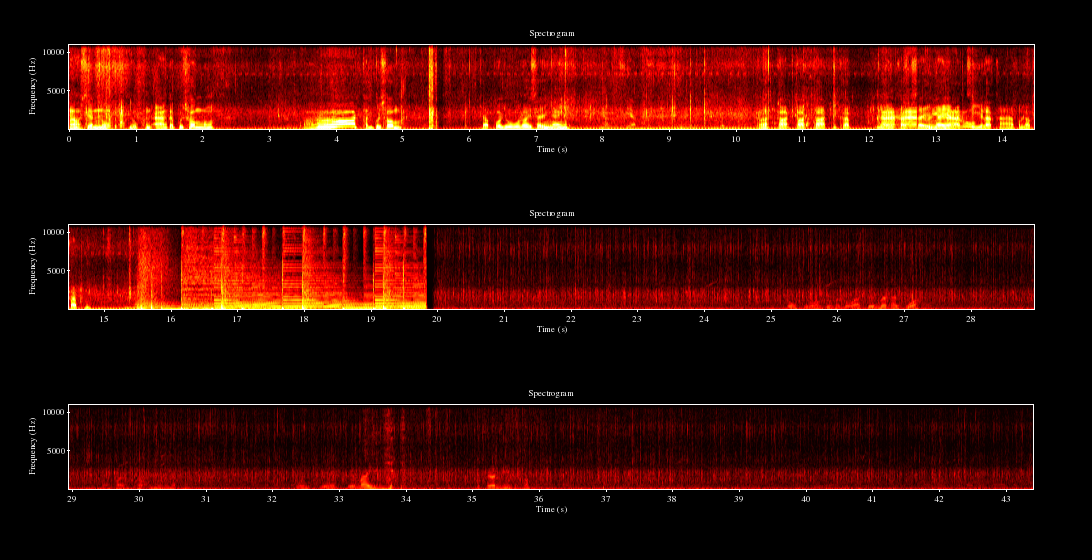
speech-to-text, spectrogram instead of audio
อ้าวเส้นหนุยกขึ้นอ่างแต่ผู้ชมมึงอ๊าดท่านผู้ชมจับโปอยูเลยใส่ไงปาดปาดปาดปาดครับไงครับใส่ไงรักลูกซีรักหาคนละครับ โอ้ยเตือนเตือนไม่เตือนดีครับ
